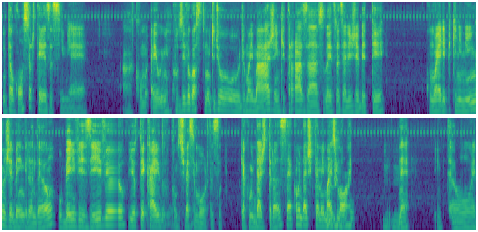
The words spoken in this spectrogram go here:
Então, com certeza, assim, é. a comu- eu, inclusive, eu gosto muito de, de uma imagem que traz as letras LGBT com o L pequenininho, o G bem grandão, o B invisível e o T caído como se estivesse morto, assim. Porque a comunidade trans é a comunidade que também mais morre, né? Então, é,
